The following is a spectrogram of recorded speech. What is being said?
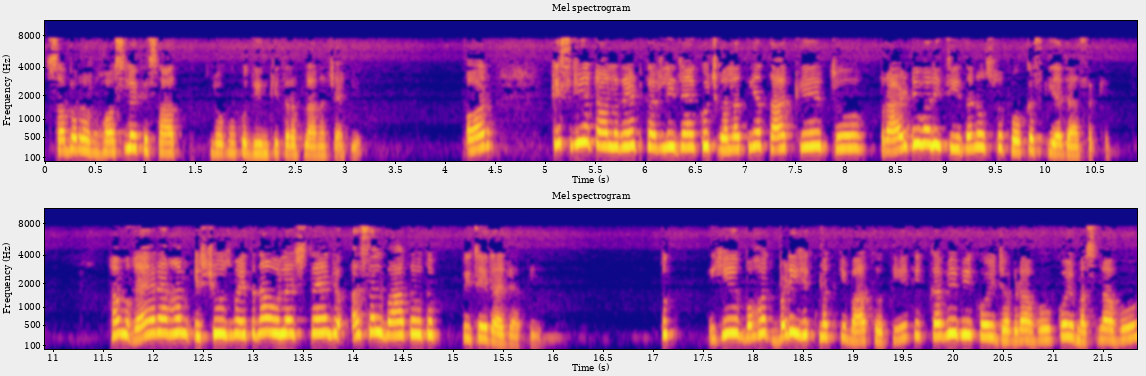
صبر اور حوصلے کے ساتھ لوگوں کو دین کی طرف لانا چاہیے۔ اور کس لیے ٹالریٹ کر لی جائے کچھ غلطیاں تاکہ جو پرائرٹی والی چیز ہے نا، اس پہ فوکس کیا جا سکے۔ ہم غیر اہم ایشوز میں اتنا الجھتے ہیں، جو اصل بات ہے وہ تو پیچھے ہی رہ جاتی ہے۔ یہ بہت بڑی حکمت کی بات ہوتی ہے کہ کبھی بھی کوئی جھگڑا ہو، کوئی مسئلہ ہو،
